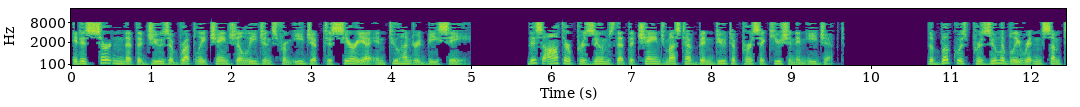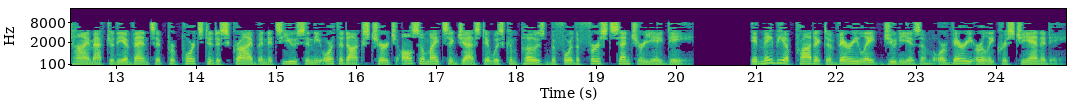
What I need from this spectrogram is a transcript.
It is certain that the Jews abruptly changed allegiance from Egypt to Syria in 200 BC. This author presumes that the change must have been due to persecution in Egypt. The book was presumably written some time after the events it purports to describe and its use in the Orthodox Church also might suggest it was composed before the 1st century AD. It may be a product of very late Judaism or very early Christianity.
